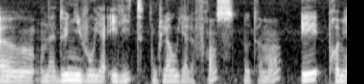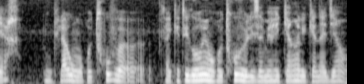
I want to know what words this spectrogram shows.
Euh, on a deux niveaux. Il y a élite, donc là où il y a la France notamment, et première, donc là où on retrouve euh, la catégorie, on retrouve les Américains, les Canadiens,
